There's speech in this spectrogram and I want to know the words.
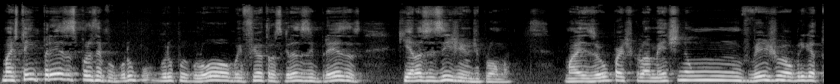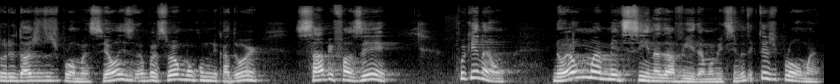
Mas tem empresas, por exemplo, Grupo, Grupo Globo, enfim, outras grandes empresas, que elas exigem o diploma. Mas eu, particularmente, não vejo a obrigatoriedade do diploma. Se é uma- a pessoa é um bom comunicador, sabe fazer, por que não? Não é uma medicina da vida, uma medicina tem que ter diploma.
